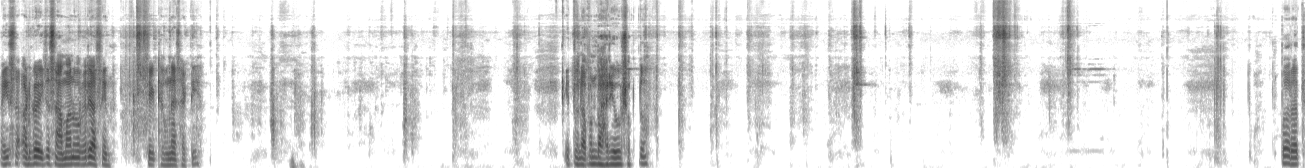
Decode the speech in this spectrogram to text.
काही सा अडगळीचं सामान वगैरे असेल ते ठेवण्यासाठी. इथून आपण बाहेर येऊ शकतो. परत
